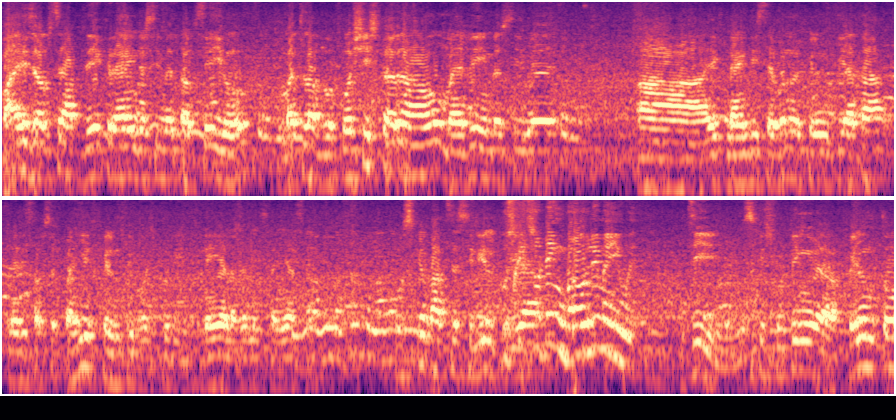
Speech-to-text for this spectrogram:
भाई जब से आप देख रहे हैं इंडस्ट्री में, तब से ही हूँ। मतलब कोशिश कर रहा हूँ, मैं भी इंडस्ट्री में आ, एक 97 में फ़िल्म किया था। मेरी सबसे पहली फ़िल्म थी भोजपुरी नैया लगनी सैया से। उसके बाद से सीरियल उसकी शूटिंग बरौली में ही हुई जी इसकी शूटिंग फ़िल्म तो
